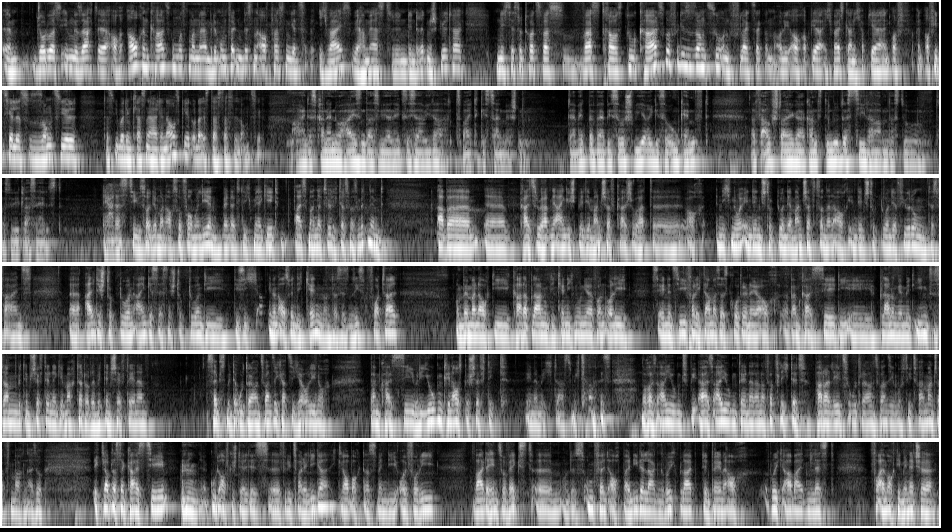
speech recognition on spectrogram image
Ähm, Joe, du hast eben gesagt, äh, auch, auch in Karlsruhe muss man äh, mit dem Umfeld ein bisschen aufpassen. Jetzt, ich weiß, wir haben erst den, den dritten Spieltag. Nichtsdestotrotz, was, was traust du Karlsruhe für die Saison zu? Und vielleicht sagt dann Olli auch, ob ihr, ich weiß gar nicht, habt ihr ein, ein offizielles Saisonziel, das über den Klassenerhalt hinausgeht oder ist das das Saisonziel? Nein, das kann ja nur heißen, dass wir nächstes Jahr wieder Zweitligist sein möchten. Der Wettbewerb ist so schwierig, ist so umkämpft. Als Aufsteiger kannst du nur das Ziel haben, dass du, dass du die Klasse hältst. Ja, das Ziel sollte man auch so formulieren. Wenn natürlich mehr geht, weiß man natürlich, dass man es mitnimmt. Aber äh, Karlsruhe hat eine eingespielte Mannschaft. Karlsruhe hat äh, auch nicht nur in den Strukturen der Mannschaft, sondern auch in den Strukturen der Führung des Vereins äh, alte Strukturen, eingesessene Strukturen, die, die sich in- und auswendig kennen. Und das ist ein Riesenvorteil. Und wenn man auch die Kaderplanung, die kenne ich nun ja von Olli sehr intensiv, weil ich damals als Co-Trainer ja auch äh, beim KSC die Planungen mit ihm zusammen mit dem Cheftrainer gemacht hat oder mit den Cheftrainern Selbst mit der U23 hat sich ja Olli noch beim KSC über die Jugend hinaus beschäftigt. Ich erinnere mich, da hast du mich damals noch als A-Jugendtrainer dann verpflichtet. Parallel zur U23 musste ich zwei Mannschaften machen. Also ich glaube, dass der KSC gut aufgestellt ist äh, für die zweite Liga. Ich glaube auch, dass wenn die Euphorie weiterhin so wächst ähm, und das Umfeld auch bei Niederlagen ruhig bleibt, den Trainer auch ruhig arbeiten lässt, vor allem auch die Manager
